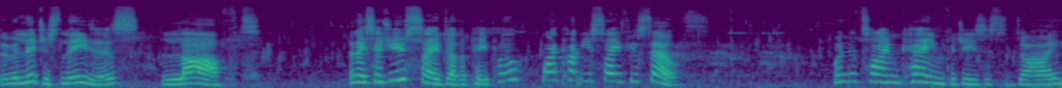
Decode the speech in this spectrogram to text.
The religious leaders laughed. And they said, You saved other people. Why can't you save yourself? When the time came for Jesus to die,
